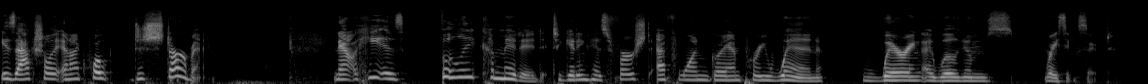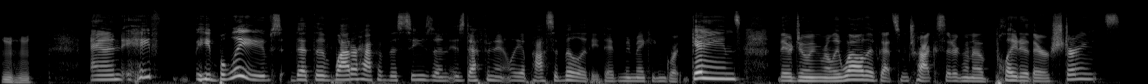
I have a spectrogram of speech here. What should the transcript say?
is actually, and I quote, disturbing. Now he is fully committed to getting his first F1 Grand Prix win wearing a Williams racing suit. Mhm. And he he believes that the latter half of this season is definitely a possibility. They've been making great gains. They're doing really well. They've got some tracks that are going to play to their strengths.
